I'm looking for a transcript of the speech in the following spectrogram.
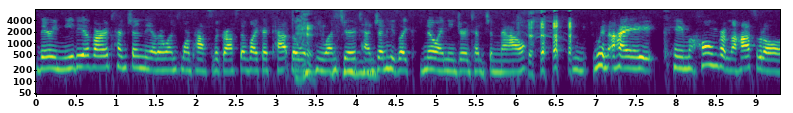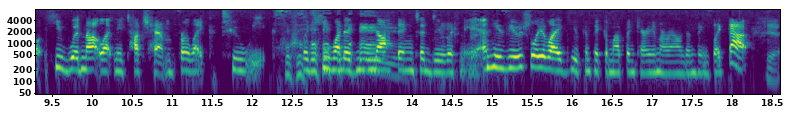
very needy of our attention. The other one's more passive aggressive, like a cat. But when he wants your attention, he's like, no, I need your attention now. when I came home from the hospital, he would not let me touch him for like two weeks. Like he wanted nothing to do with me. And he's usually like, you can pick him up and carry him around and things like that. Yeah.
